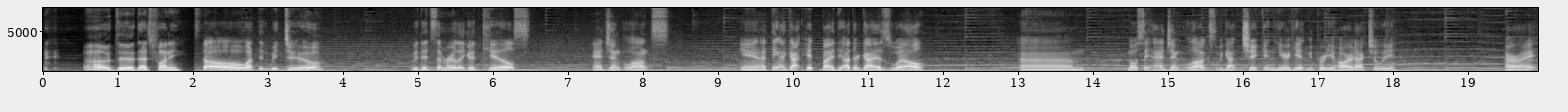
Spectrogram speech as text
oh, dude, that's funny. So, what did we do? We did some really good kills. Adjunct lunks. And I think I got hit by the other guy as well. Um, mostly adjunct lugs. We got chicken here. He hit me pretty hard, actually. All right.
